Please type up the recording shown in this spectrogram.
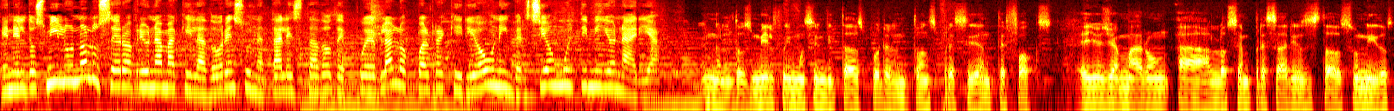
En el 2001, Lucero abrió una maquiladora en su natal estado de Puebla, lo cual requirió una inversión multimillonaria. En el 2000 fuimos invitados por el entonces presidente Fox. Ellos llamaron a los empresarios de Estados Unidos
